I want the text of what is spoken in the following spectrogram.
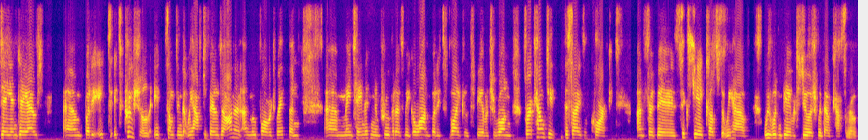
day in day out um, but it, it's crucial. It's something that we have to build on and, and move forward with and um, maintain it and improve it as we go on. But it's vital to be able to run for a county the size of Cork and for the 68 clubs that we have, we wouldn't be able to do it without Castle Road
